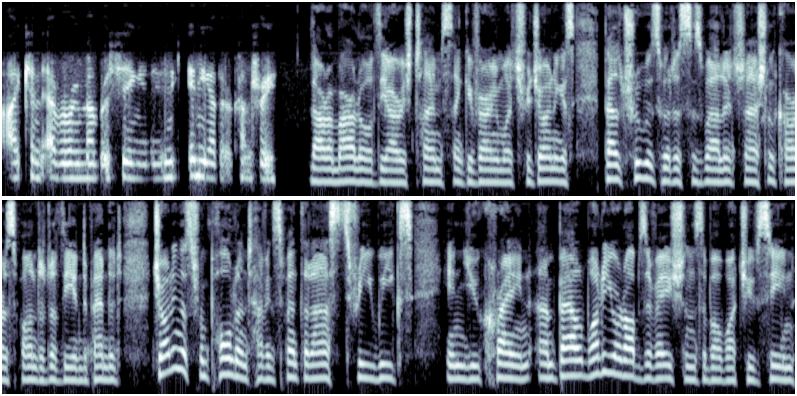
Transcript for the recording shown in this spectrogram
i can ever remember seeing in any, any other country. Lara Marlowe of the Irish Times, thank you very much for joining us. Bel Trew is with us as well, international correspondent of The Independent, joining us from Poland, having spent the last three weeks in Ukraine. And Bel, what are your observations about what you've seen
